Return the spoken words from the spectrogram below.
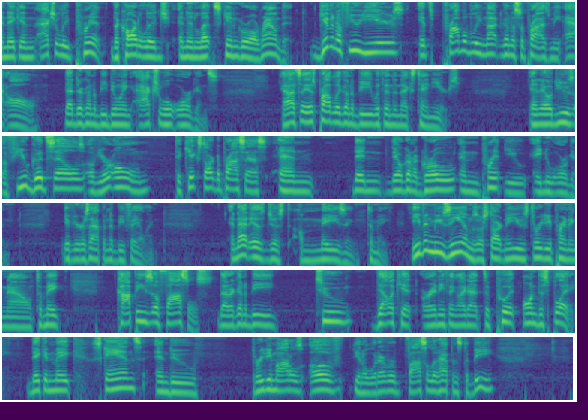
And they can actually print the cartilage and then let skin grow around it. Given a few years, it's probably not going to surprise me at all that they're going to be doing actual organs. And I'd say it's probably going to be within the next 10 years. And they'll use a few good cells of your own to kickstart the process, and then they're going to grow and print you a new organ if yours happen to be failing. And that is just amazing to me. Even museums are starting to use 3D printing now to make copies of fossils that are going to be too delicate or anything like that to put on display. They can make scans and do 3D models of, you know, whatever fossil it happens to be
